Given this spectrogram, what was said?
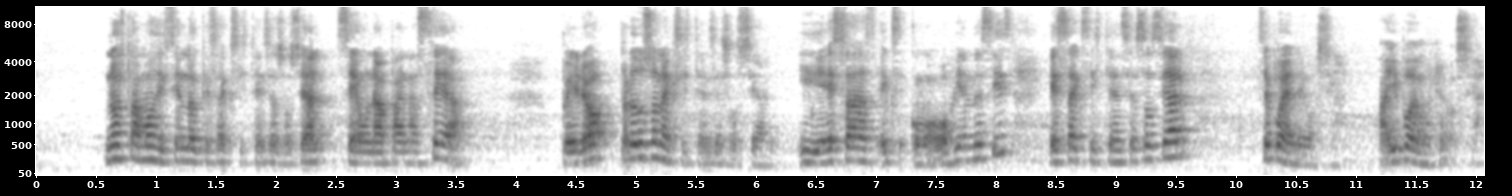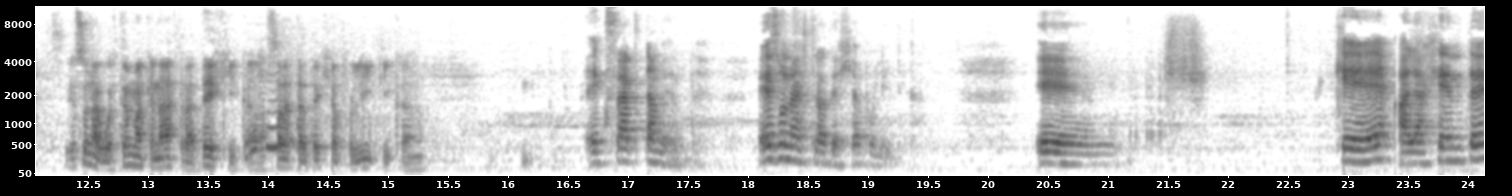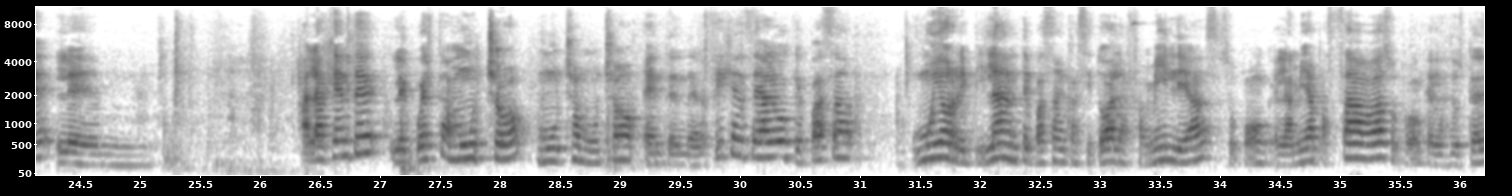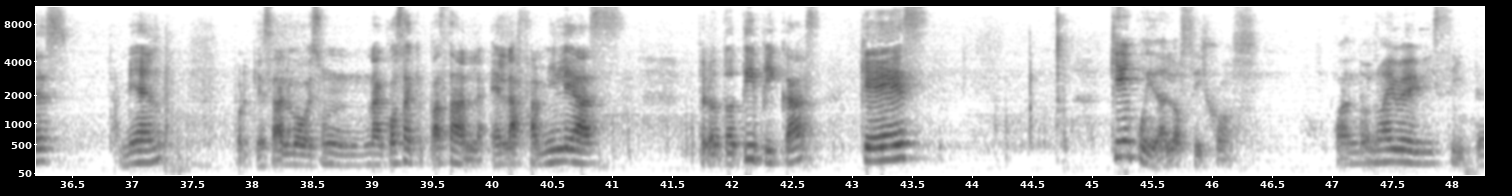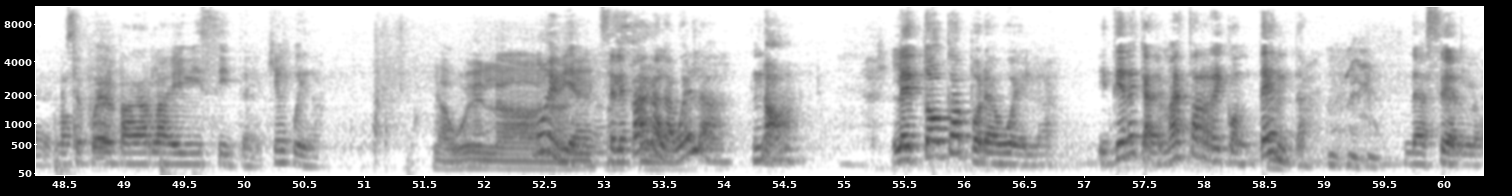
No estamos diciendo que esa existencia social sea una panacea, pero produce una existencia social. Y esas, como vos bien decís, esa existencia social se puede negociar. Ahí podemos negociar. Es una cuestión más que nada estratégica, basada en estrategia política. Exactamente. Es una estrategia política. Eh, que a la gente le a la gente le cuesta mucho, mucho, mucho entender. Fíjense algo que pasa muy horripilante, pasa en casi todas las familias, supongo que la mía pasaba, supongo que las de ustedes también, porque es algo, es un- una cosa que pasa en las familias prototípicas, que es ¿quién cuida a los hijos? Cuando no hay babysitter, no se puede pagar la babysitter, ¿quién cuida? La abuela. Muy la bien. ¿Se le paga a la abuela? No. Le toca por abuela. Y tiene que además estar recontenta de hacerlo.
